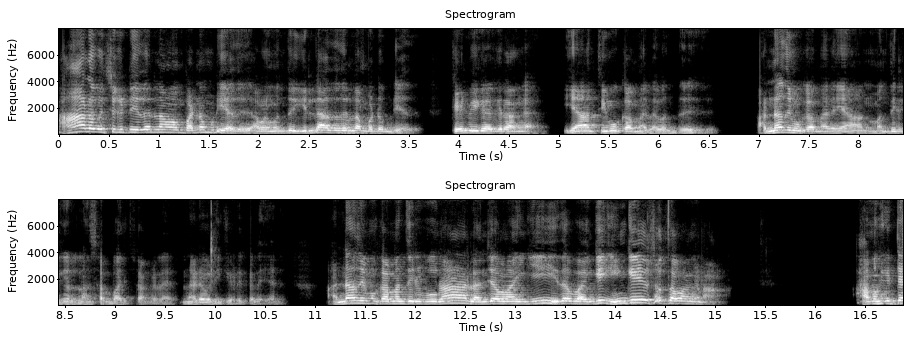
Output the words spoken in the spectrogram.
ஆளை வச்சுக்கிட்டு இதெல்லாம் அவன் பண்ண முடியாது. அவன் வந்து இல்லாததெல்லாம் பண்ண முடியாது. கேள்வி கேட்குறாங்க ஏன் திமுக மேலே வந்து அதிமுக மேலே ஏன் மந்திரிகள்லாம் சம்பாதிச்சாங்களே நடவடிக்கை எடுக்கலையான்னு? அதிமுக மந்திரி பூரா லஞ்சம் வாங்கி இதை வாங்கி இங்கேயே சொத்தை வாங்கினான். அவங்கிட்ட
